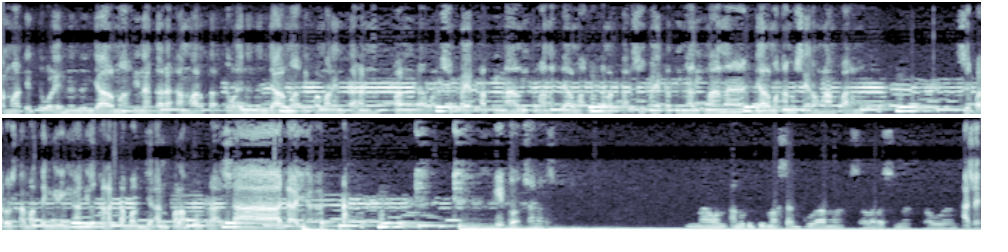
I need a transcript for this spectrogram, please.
amat itu oleh Nenun Jalma di negara Amarta itu oleh Nenun Jalma di pemerintahan Pandawa supaya katingali mana Jalma mendelaka supaya katingali mana Jalma anu serong lampah supados amat ngiring andil karena kabagjaan pala putra sadaya itu salah naon anu dipimaksad kurama salah resna kaulan asep?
